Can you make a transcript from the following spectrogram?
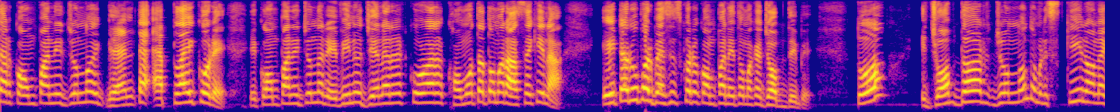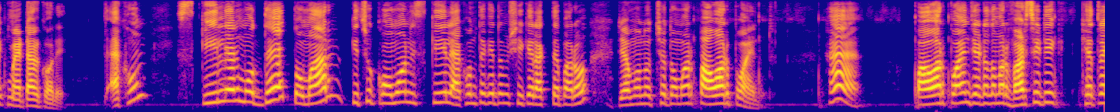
তার কোম্পানির জন্য এই জ্ঞানটা অ্যাপ্লাই করে, এই কোম্পানির জন্য রেভিনিউ জেনারেট করার ক্ষমতা তোমার আছে কি না এটার উপর বেসিস করে কোম্পানি তোমাকে জব দেবে। তো জব দেওয়ার জন্য তোমার স্কিল অনেক ম্যাটার করে। এখন স্কিলের মধ্যে তোমার কিছু কমন স্কিল এখন থেকে তুমি শিখে রাখতে পারো। যেমন হচ্ছে তোমার পাওয়ার পয়েন্ট হ্যাঁ? পাওয়ার পয়েন্ট যেটা তোমার ভার্সিটি ক্ষেত্রে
